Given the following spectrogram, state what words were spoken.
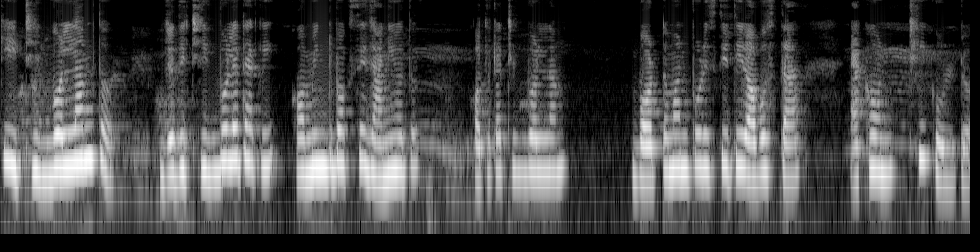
কি, ঠিক বললাম তো? যদি ঠিক বলে থাকি কমেন্ট বক্সে জানিও তো, কতটা ঠিক বললাম? বর্তমান পরিস্থিতির অবস্থা এখন ঠিক উল্টো।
